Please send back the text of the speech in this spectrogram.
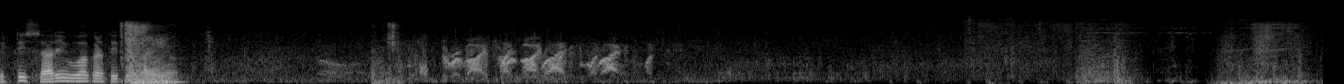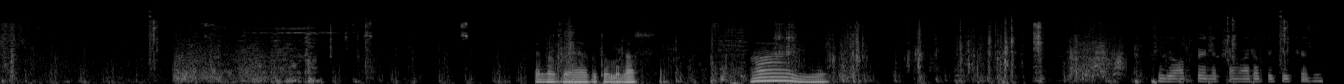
इतनी सारी हुआ करती थी भाई यहाँ चलो तो हाँ ये ड्रॉप पे लगता है हमारा पीछे चलो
